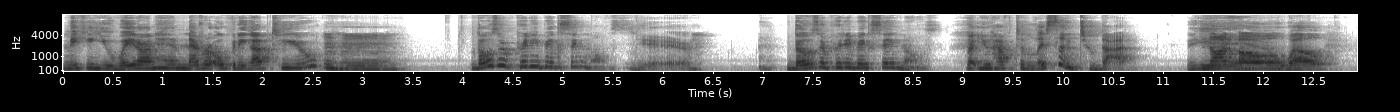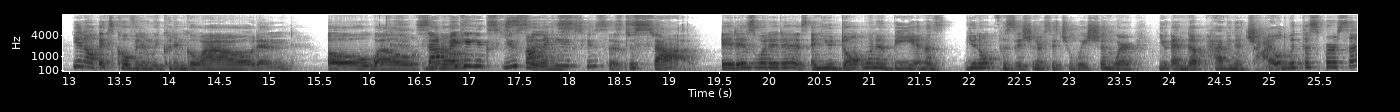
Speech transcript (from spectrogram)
making you wait on him, never opening up to you, mm-hmm. those are pretty big signals. Yeah. Those are pretty big signals. But you have to listen to that. Not oh well, you know it's COVID and we couldn't go out and oh well. Stop you know, making excuses. Stop making excuses. Just stop. it is what it is, and you don't want to be in a you know position or situation where you end up having a child with this person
